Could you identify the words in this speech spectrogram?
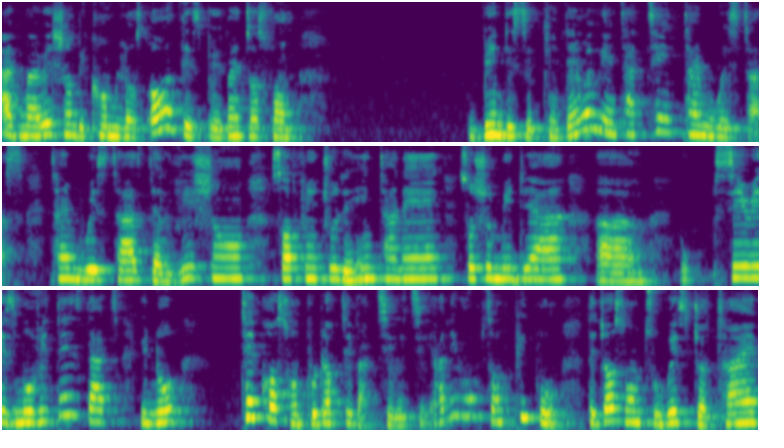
admiration become lost all this prevent us from being disciplined. Then when we entertain time wasters time wasters television surfing through the internet social media uh, series movie things that you know take us from productive activity. And even some people they just want to waste your time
